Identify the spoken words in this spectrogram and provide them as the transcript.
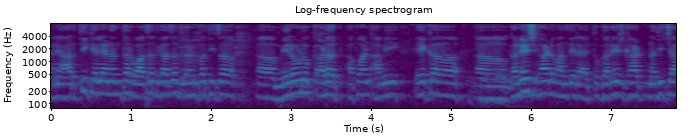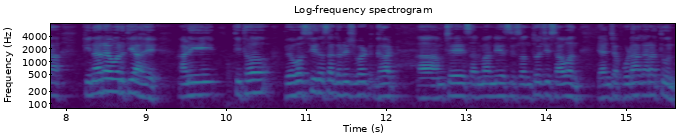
आणि आरती केल्यानंतर वाजत गाजत गणपतीचं मिरवणूक काढत आपण आम्ही एक गणेश घाट बांधलेला आहे. तो गणेश घाट नदीच्या किनाऱ्यावरती आहे आणि तिथं व्यवस्थित असा गणेश भट घाट आमचे सन्माननीय श्री संतोषजी सावंत यांच्या पुढाकारातून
